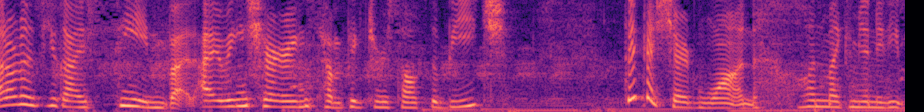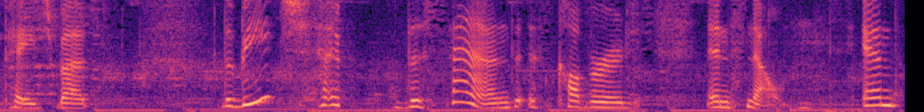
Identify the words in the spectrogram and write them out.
I don't know if you guys seen, but I've been sharing some pictures of the beach. I think I shared one on my community page, but the beach, the sand is covered in snow. And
